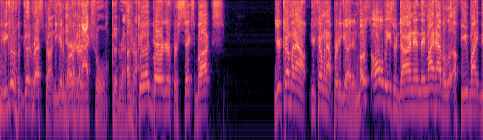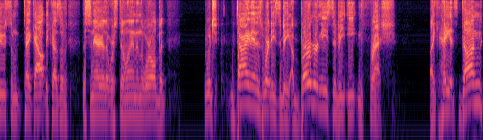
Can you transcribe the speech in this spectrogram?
If you go to a good restaurant and you get a Yeah, like burger, an actual good restaurant. a good burger for six bucks, you're coming out. You're coming out pretty good. And most all these are dine in. They might have a, a few might do some takeout because of the scenario that we're still in in the world, but which dine in is where it needs to be. A burger needs to be eaten fresh. Like, hey, it's done.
